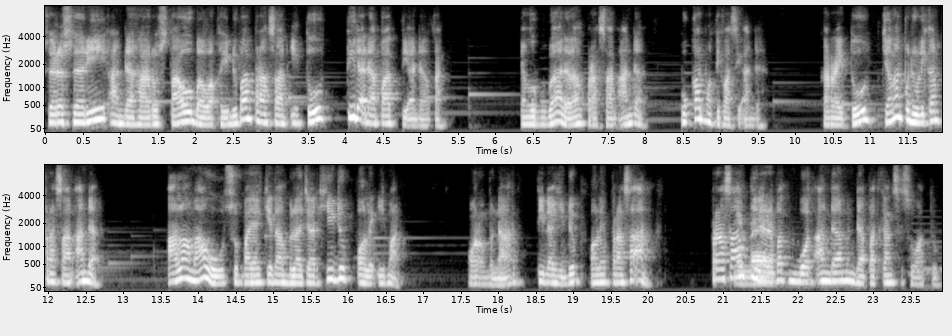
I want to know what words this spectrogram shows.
Saudara-saudari, Anda harus tahu bahwa kehidupan perasaan itu tidak dapat diandalkan. Yang berubah adalah perasaan Anda, bukan motivasi Anda. Karena itu, jangan pedulikan perasaan Anda, Allah mau supaya kita belajar hidup oleh iman. Orang benar tidak hidup oleh perasaan. Perasaan Amen. tidak dapat membuat Anda mendapatkan sesuatu.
